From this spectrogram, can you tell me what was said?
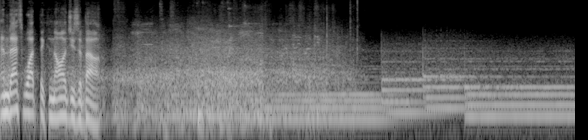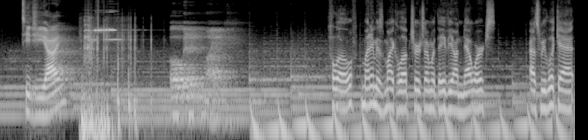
And that's what technology is about. TGI. Open mic. Hello, my name is Michael Upchurch. I'm with Avion Networks. As we look at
